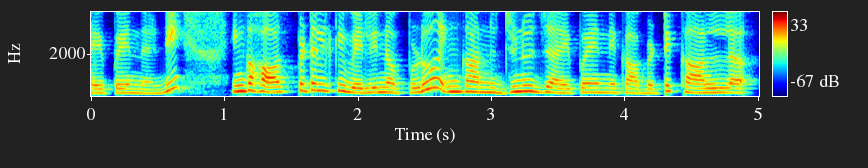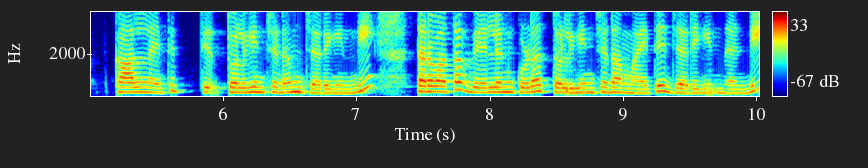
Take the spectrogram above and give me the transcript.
అయిపోయిందండి. ఇంకా హాస్పిటల్‌కి వెళ్ళినప్పుడు ఇంకా నుజ్జు నుజ్జు అయిపోయింది కాబట్టి కాళ్ళ కాళ్ళని అయితే తొలగించడం జరిగింది. తర్వాత వేళ్ళను కూడా తొలగించడం అయితే జరిగిందండి.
